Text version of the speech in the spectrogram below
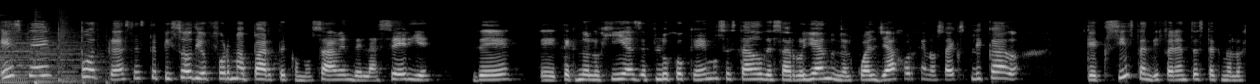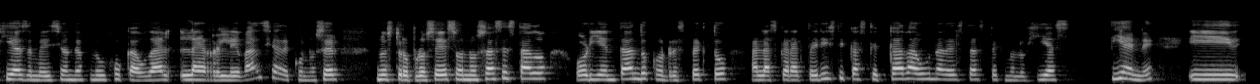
Este podcast, este episodio forma parte, como saben, de la serie de eh, tecnologías de flujo que hemos estado desarrollando, en el cual ya Jorge nos ha explicado que existen diferentes tecnologías de medición de flujo caudal, la relevancia de conocer nuestro proceso, nos has estado orientando con respecto a las características que cada una de estas tecnologías tiene y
